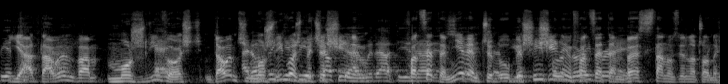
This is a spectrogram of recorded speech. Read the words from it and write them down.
ja dałem wam możliwość, dałem ci możliwość bycia silnym facetem. Nie wiem, czy byłbyś silnym facetem bez Stanów Zjednoczonych.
